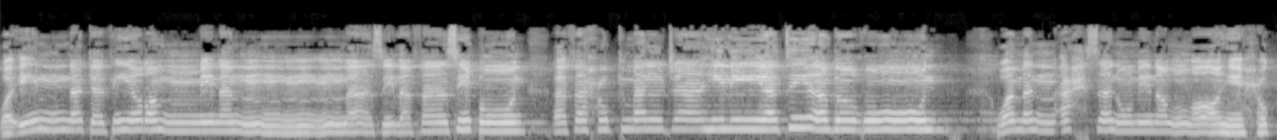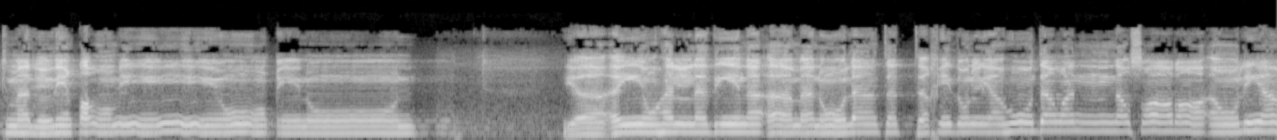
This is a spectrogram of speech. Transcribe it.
وإن كثيرا من الناس لفاسقون أفحكم الجاهلية يبغون ومن أحسن من الله حكما لقوم يوقنون يا أيها الذين آمنوا لا تتخذوا اليهود والنصارى أولياء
